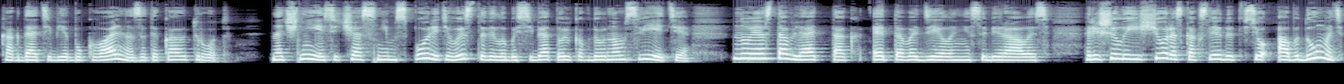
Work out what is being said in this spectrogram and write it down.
когда тебе буквально затыкают рот. Начни я сейчас с ним спорить, выставила бы себя только в дурном свете, но и оставлять так этого дела не собиралась. Решила еще раз как следует все обдумать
